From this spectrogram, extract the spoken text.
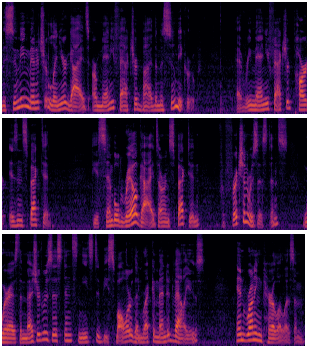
Misumi miniature linear guides are manufactured by the Misumi Group. Every manufactured part is inspected. The assembled rail guides are inspected for friction resistance, whereas the measured resistance needs to be smaller than recommended values, and running parallelism,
